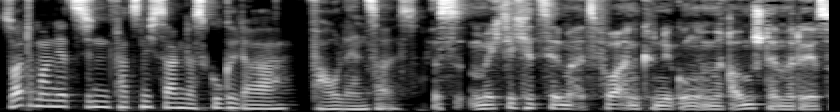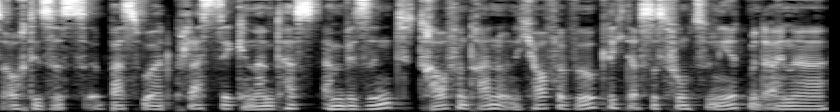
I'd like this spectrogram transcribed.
Sollte man jetzt jedenfalls nicht sagen, dass Google da Faulenzer ist. Das möchte ich jetzt hier mal als Vorankündigung in den Raum stellen, weil du jetzt auch dieses Buzzword Plastik genannt hast. Ähm, wir sind drauf und dran und ich hoffe wirklich, dass es funktioniert, mit einer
